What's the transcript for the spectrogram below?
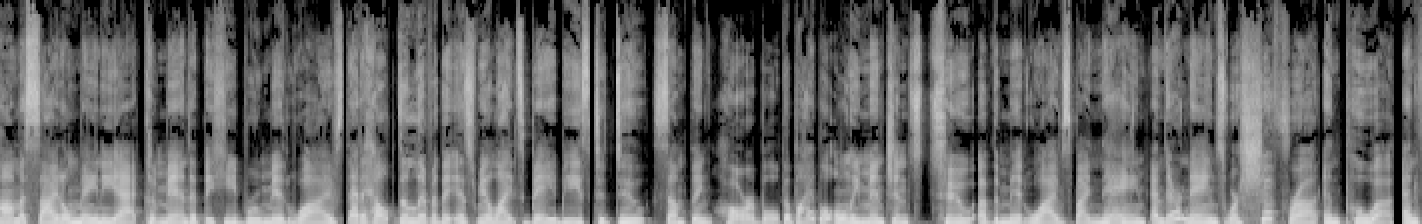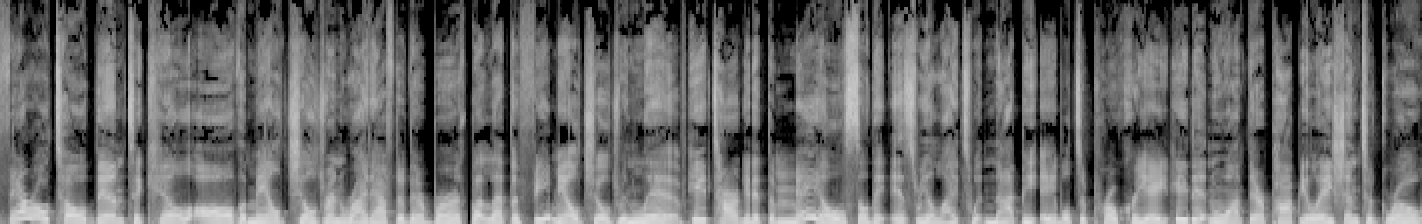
homicidal maniac commanded the Hebrew midwives that helped deliver the Israelites' babies to do something horrible. The Bible only mentions two of the midwives by name, and their names were Shiphrah and Puah. And Pharaoh told them to kill all the male children right after their birth, but let the female children live. He targeted the males so the Israelites would not be able to procreate. He didn't want their population to grow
